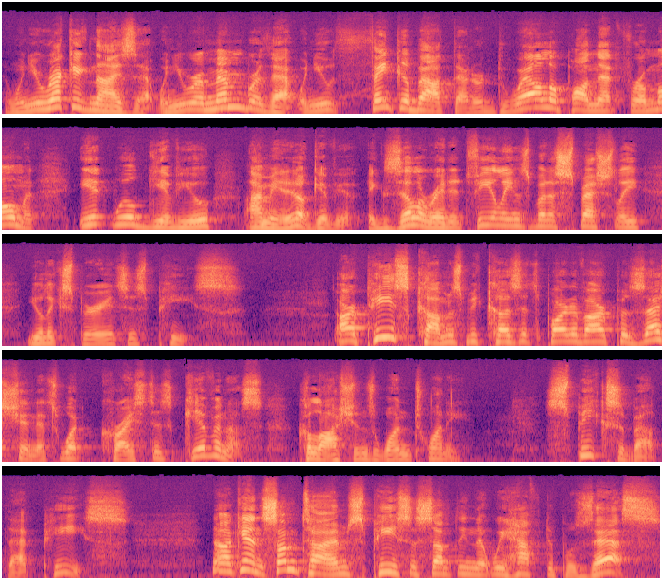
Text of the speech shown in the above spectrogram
And when you recognize that, when you remember that, when you think about that or dwell upon that for a moment, it will give you, I mean, it'll give you exhilarated feelings, but especially you'll experience His peace. Our peace comes because it's part of our possession. It's what Christ has given us. Colossians 1:20 speaks about that peace. Now again, sometimes peace is something that we have to possess.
